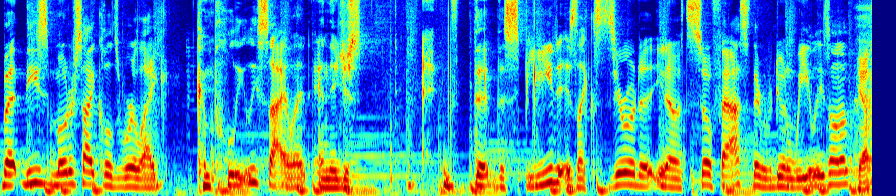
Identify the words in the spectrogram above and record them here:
but these motorcycles were like completely silent and they just the the speed is like zero to you know it's so fast they were doing wheelies on them Yeah.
